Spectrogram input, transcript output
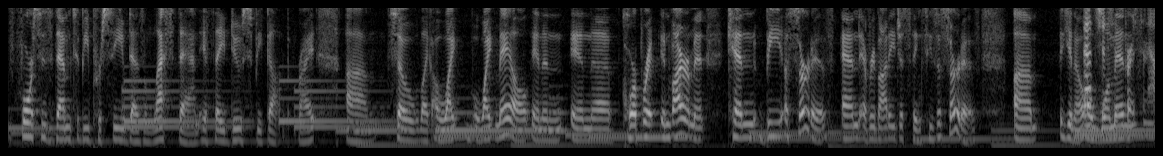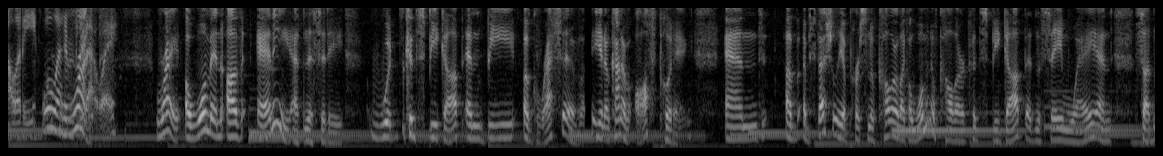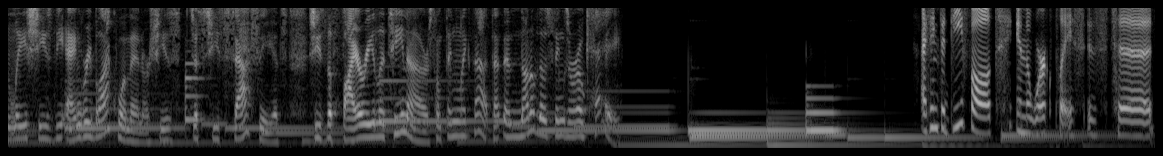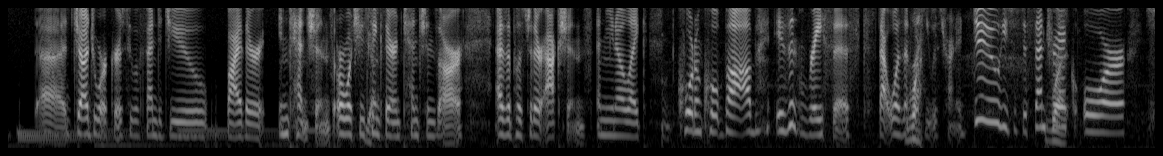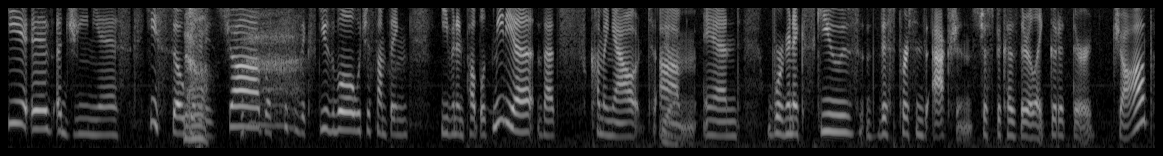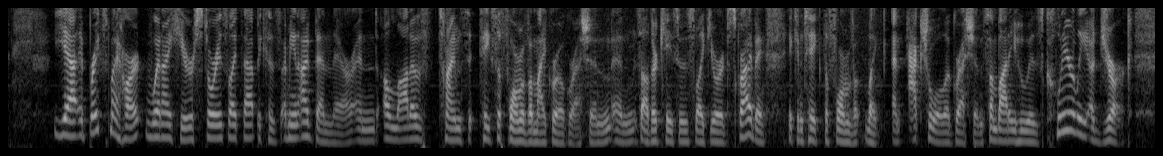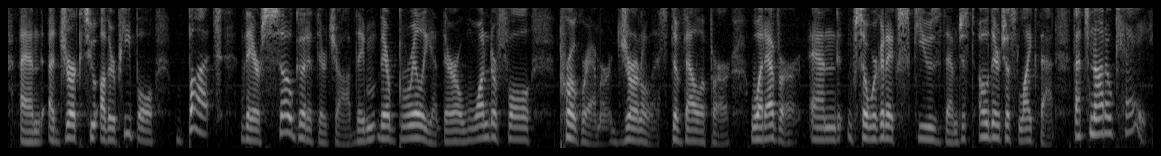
forces them to be perceived as less than if they do speak up, right? Um, so, like a white a white male in an in a corporate environment can be assertive, and everybody just thinks he's assertive. Um, you know, That's a woman personality. We'll let him right. be that way. Right. A woman of any ethnicity would could speak up and be aggressive, you know, kind of off-putting. And especially a person of color, like a woman of color could speak up in the same way and suddenly she's the angry black woman or she's just she's sassy. It's she's the fiery Latina or something like that. That and none of those things are okay. I think the default in the workplace is to uh, judge workers who offended you by their intentions or what you yes. think their intentions are as opposed to their actions. And, you know, like, quote unquote, Bob isn't racist. That wasn't right. what he was trying to do. He's just eccentric. Right. Or he is a genius. He's so good at his job. Like, this is excusable, which is something even in public media that's coming out. Um, yeah. And we're going to excuse this person's actions just because they're like good at their job yeah, it breaks my heart when I hear stories like that because I mean I've been there, and a lot of times it takes the form of a microaggression, and other cases like you were describing, it can take the form of like an actual aggression, somebody who is clearly a jerk and a jerk to other people, but they're so good at their job, they they're brilliant, they're a wonderful programmer, journalist, developer, whatever. And so we're going to excuse them. Just, oh, they're just like that. That's not okay.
